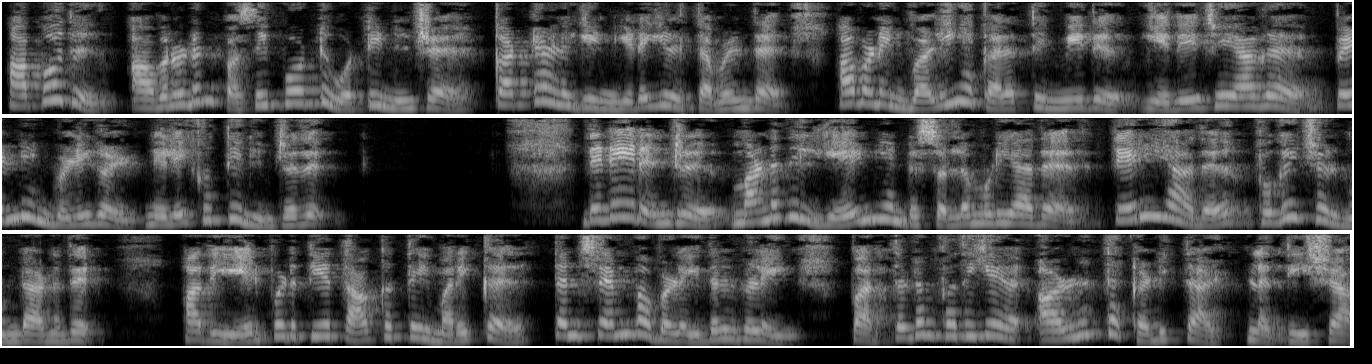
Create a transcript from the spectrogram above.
அப்போது அவனுடன் பசை போட்டு ஒட்டி நின்ற கட்டழகின் இடையில் தவிழ்ந்த அவனின் வலிய கரத்தின் மீது எதேச்சையாக பெண்ணின் விழிகள் நிலைக்குத்தி நின்றது. திடீரென்று மனதில் ஏன் என்று சொல்ல முடியாத. தெரியாத புகைச்சல் உண்டானது. அது ஏற்படுத்திய தாக்கத்தை மறைக்க தன் செம்பவள இதழ்களை பர்த்தடம் பதிய அழுந்த கடித்தாள் லதீஷா.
